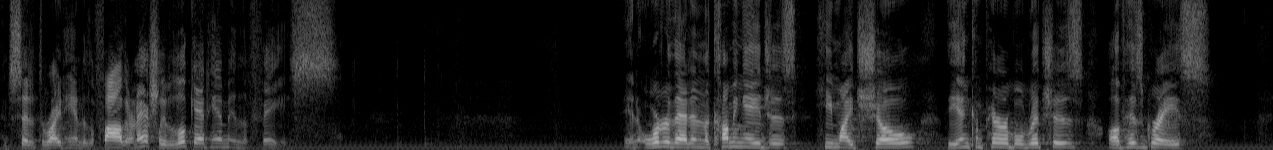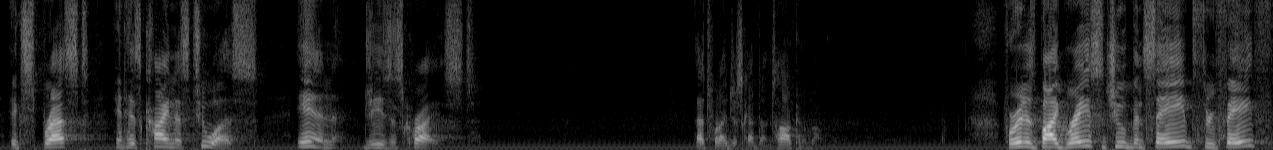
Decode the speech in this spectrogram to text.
and sit at the right hand of the Father and actually look at Him in the face. In order that in the coming ages He might show the incomparable riches of His grace expressed in his kindness to us in Jesus Christ. That's what I just got done talking about. For it is by grace that you have been saved through faith,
